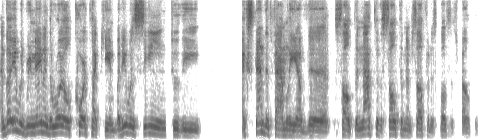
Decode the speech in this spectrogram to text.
And though he would remain in the royal court Hakim, but he was seen to the extended family of the Sultan, not to the Sultan himself and his closest relatives.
